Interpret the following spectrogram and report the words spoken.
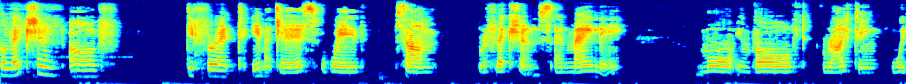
Collection of different images with some reflections and mainly more involved writing with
